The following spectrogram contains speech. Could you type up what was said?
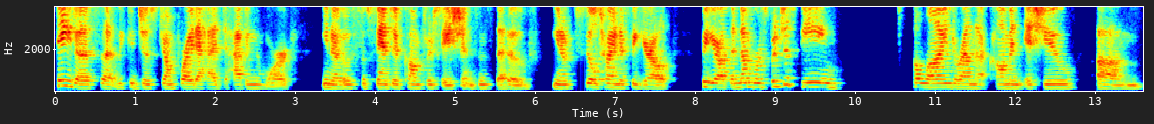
data so that we could just jump right ahead to having the more, you know, substantive conversations instead of, you know, still trying to figure out figure out the numbers, but just being aligned around that common issue um,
